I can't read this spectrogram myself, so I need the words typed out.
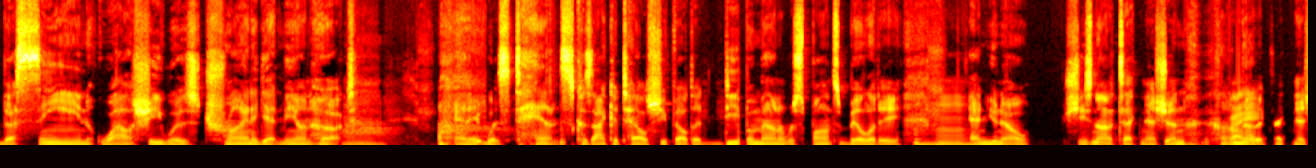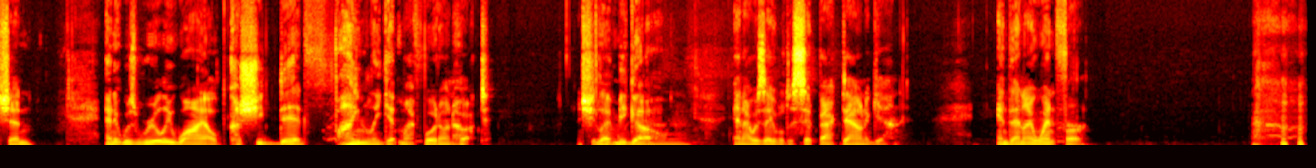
the scene while she was trying to get me unhooked. and it was tense because I could tell she felt a deep amount of responsibility. Mhm. And, you know, she's not a technician. I'm not a technician. And it was really wild because she did finally get my foot unhooked. And she let Oh me go. And I was able to sit back down again. And then I went for her.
